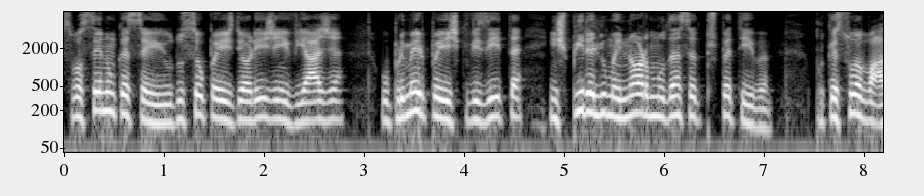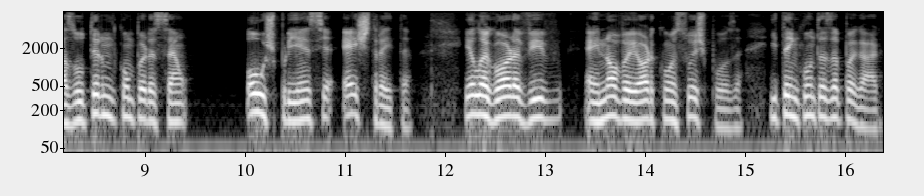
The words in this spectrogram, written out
Se você nunca saiu do seu país de origem e viaja, o primeiro país que visita inspira-lhe uma enorme mudança de perspectiva, porque a sua base ou termo de comparação ou experiência é estreita. Ele agora vive em Nova York com a sua esposa e tem contas a pagar.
